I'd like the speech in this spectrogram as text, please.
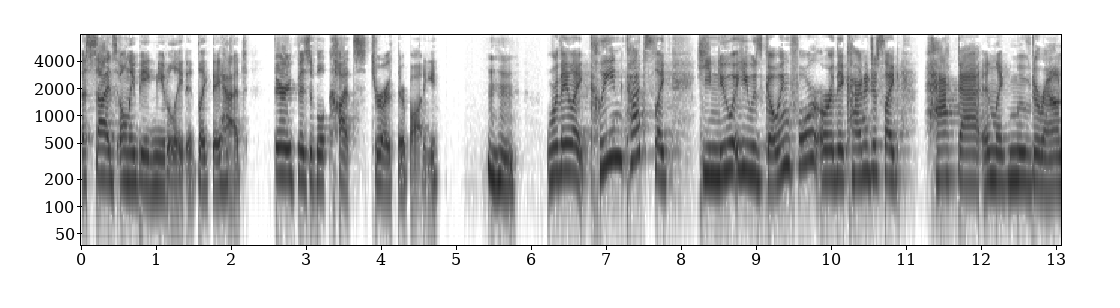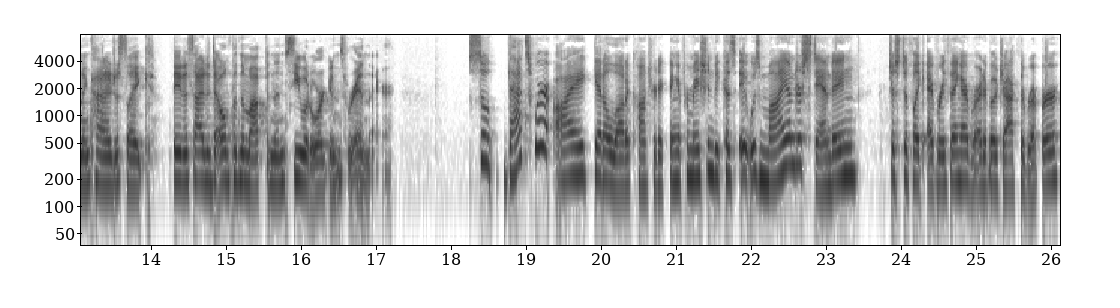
asides only being mutilated. Like they had very visible cuts throughout their body. Mm-hmm. Were they like clean cuts? Like he knew what he was going for? Or they kind of just like hacked at and like moved around and kind of just like they decided to open them up and then see what organs were in there. So that's where I get a lot of contradicting information because it was my understanding, just of like everything I've read about Jack the Ripper,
